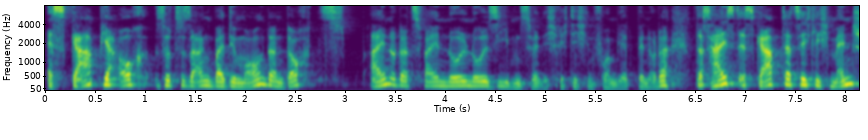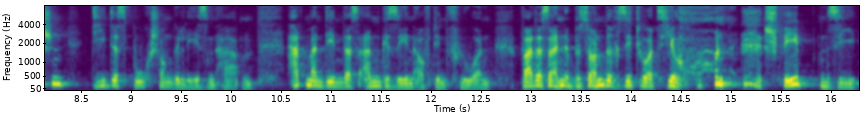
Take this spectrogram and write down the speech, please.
Es gab ja auch sozusagen bei Dumont dann doch ein oder zwei 007s, wenn ich richtig informiert bin, oder? Das heißt, es gab tatsächlich Menschen, die das Buch schon gelesen haben. Hat man denen das angesehen auf den Fluren? War das eine besondere Situation? Schwebten sie?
